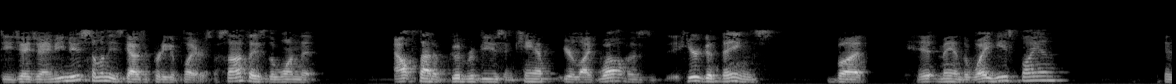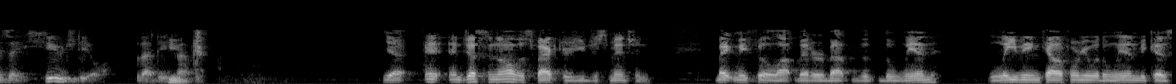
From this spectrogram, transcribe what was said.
DJ James. You knew some of these guys are pretty good players. Asante is the one that, outside of good reviews in camp, you're like, well, I hear good things, but hit man, the way he's playing, is a huge deal for that defense. Huge. Yeah, and, and Justin, all those factors you just mentioned make me feel a lot better about the the win, leaving California with a win because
